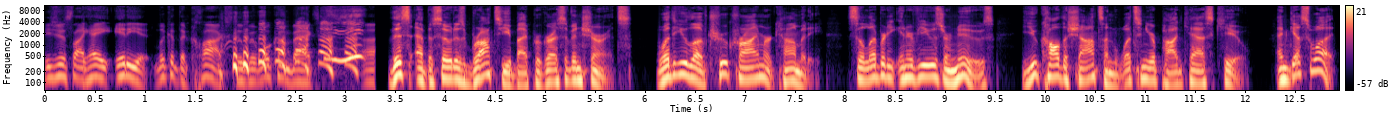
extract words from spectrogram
He's just like, "Hey, idiot! Look at the clock, stupid. We'll come back." Uh, This episode is brought to you by Progressive Insurance. Whether you love true crime or comedy, celebrity interviews or news, you call the shots on what's in your podcast queue. And guess what?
